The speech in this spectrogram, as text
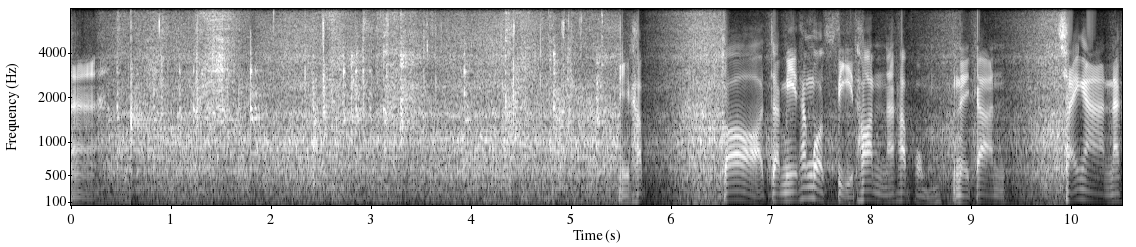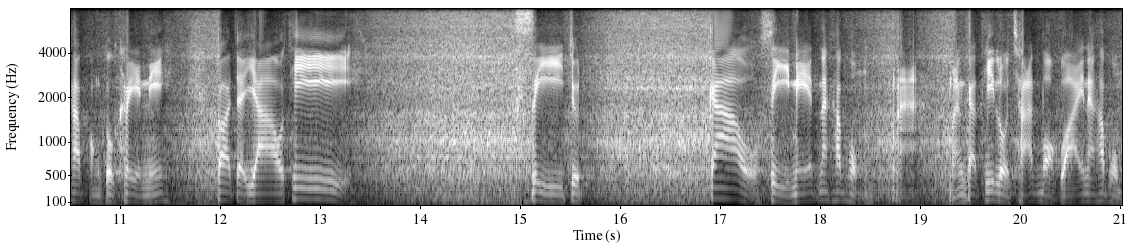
อ่านี่ครับ จะมีทั้งหมด 4 ท่อนนะครับผมในการใช้งานนะครับของตัวเครนนี้ ก็จะยาวที่ 4.94 เมตรนะครับผมอ่าเหมือนกับที่โหลดชาร์จบอกไว้นะครับผม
